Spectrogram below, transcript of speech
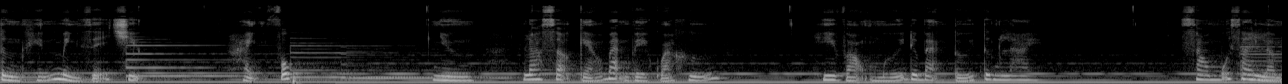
từng khiến mình dễ chịu, hạnh phúc. Nhưng lo sợ kéo bạn về quá khứ. Hy vọng mới đưa bạn tới tương lai. Sau mỗi sai lầm,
